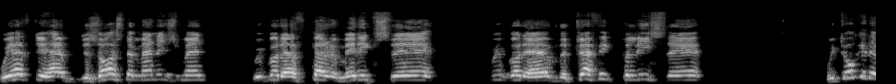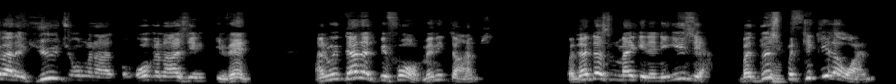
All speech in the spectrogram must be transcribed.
We have to have disaster management. We've got to have paramedics there. We've got to have the traffic police there. We're talking about a huge organi- organizing event. And we've done it before many times, but that doesn't make it any easier. But this Yes. particular one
